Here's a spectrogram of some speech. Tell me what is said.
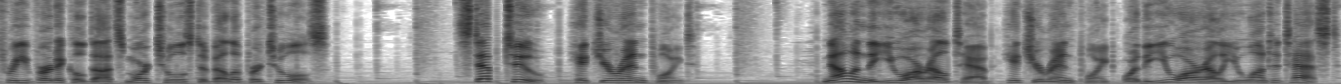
3 vertical dots More Tools Developer Tools. Step 2. Hit your endpoint. Now in the URL tab hit your endpoint or the URL you want to test.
